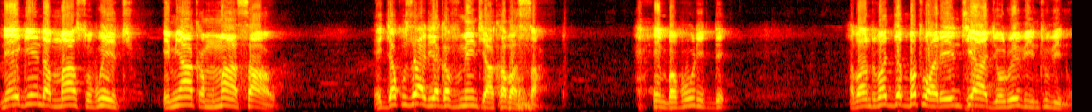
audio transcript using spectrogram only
n'egenda mu maaso bwetyo emyaka mu maaso awo ejja kuzaalira gavumenti akabasa. Mbabuulidde abantu bajja batwala entyaji olw'ebintu bino.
